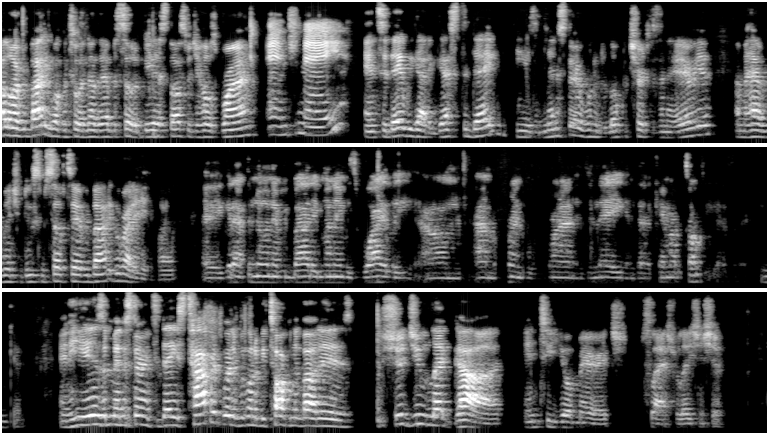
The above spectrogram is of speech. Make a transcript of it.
Hello, everybody. Welcome to another episode of BS Thoughts with your host, Brian. And Janae. And today we got a guest today. He is a minister of one of the local churches in the area. I'm going to have him introduce himself to everybody. Go right ahead, Wiley. Hey, good afternoon, everybody. My name is Wiley. Um, I'm a friend with Brian and Janae, and uh, came out to talk to you guys today. Okay. And he is a minister. And today's topic, what we're going to be talking about is should you let God into your marriage slash relationship?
